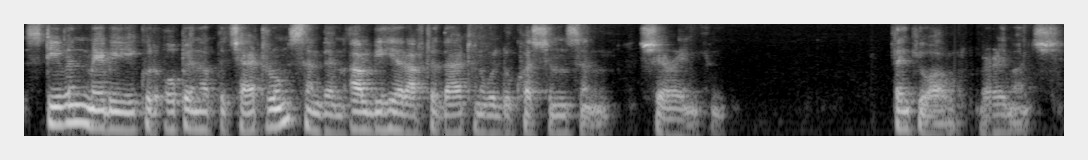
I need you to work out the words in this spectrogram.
Stephen, maybe you could open up the chat rooms and then I'll be here after that and we'll do questions and sharing. Thank you all very much.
